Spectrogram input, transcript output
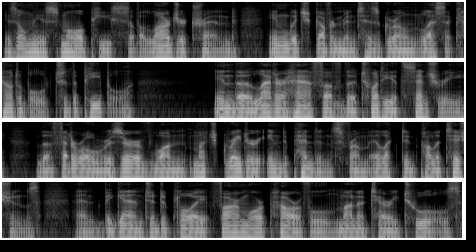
is only a small piece of a larger trend in which government has grown less accountable to the people. In the latter half of the 20th century, the Federal Reserve won much greater independence from elected politicians and began to deploy far more powerful monetary tools.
